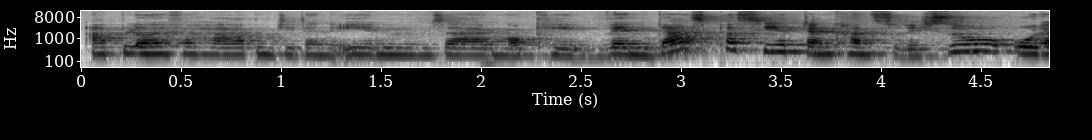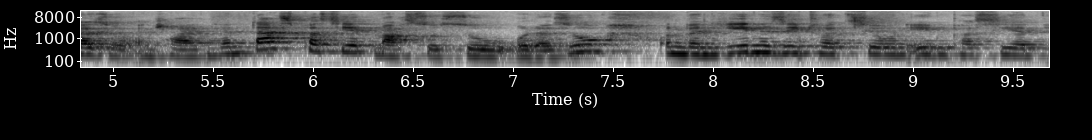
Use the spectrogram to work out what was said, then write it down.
Abläufe haben, die dann eben sagen, okay, wenn das passiert, dann kannst du dich so oder so entscheiden. Wenn das passiert, machst du es so oder so. Und wenn jene Situation eben passiert,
